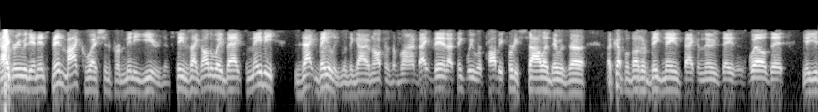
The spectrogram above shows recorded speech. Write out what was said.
I agree with you, and it's been my question for many years. It seems like all the way back to maybe Zach Bailey was a guy on offensive line. Back then, I think we were probably pretty solid. There was a, a couple of other hmm. big names back in those days as well that you, know, you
